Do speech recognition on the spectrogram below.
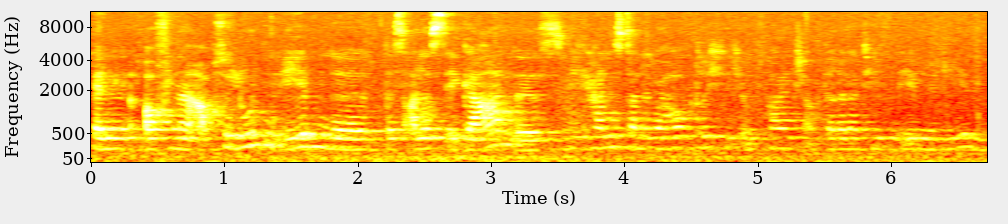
Wenn auf einer absoluten Ebene das alles egal ist, kann es dann überhaupt richtig und falsch auf der relativen Ebene geben?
